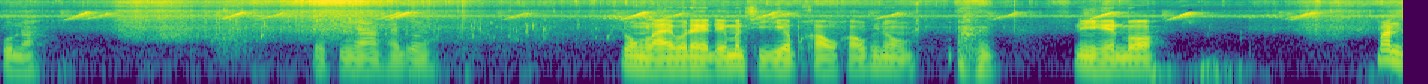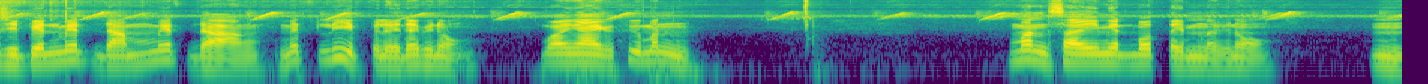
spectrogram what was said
คุณนะเดี๋ยวสิยางให้เบิ่งลงไหลายบ่ได้เดี๋ยวมันสิเหยียบเข่าเขาพี่น้อง นี่เห็นบ่มันสิเป็นเม็ดดำเม็ดด่าง เม็ดรีบไปเลยได้พี่น้องว่าง่ายก็คือมัน มันใส่เม็ดบ่เต็มนะพี่น้อง อืม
